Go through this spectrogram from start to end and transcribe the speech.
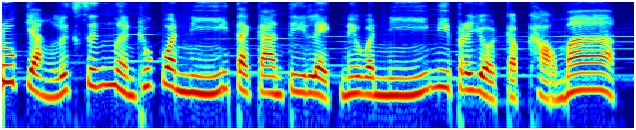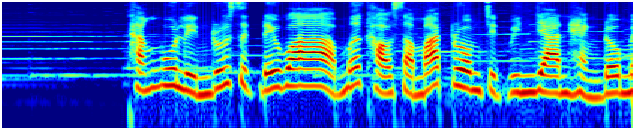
รูปอย่างลึกซึ้งเหมือนทุกวันนี้ แต่การตีเหล็กในวันนี้มีประโยชน์กับเขามาก ทั้งวูลินรู้สึกได้ว่าเมื่อเขาสามารถรวมจิตวิญญาณแห่งโดเม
